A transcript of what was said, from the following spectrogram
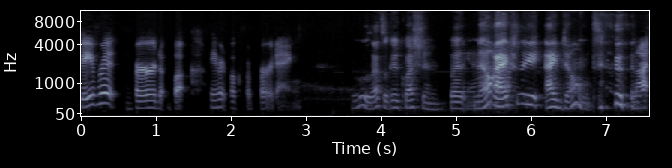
favorite bird book? favorite book for birding? Ooh, that's a good question. But yeah. no, I actually I don't. not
